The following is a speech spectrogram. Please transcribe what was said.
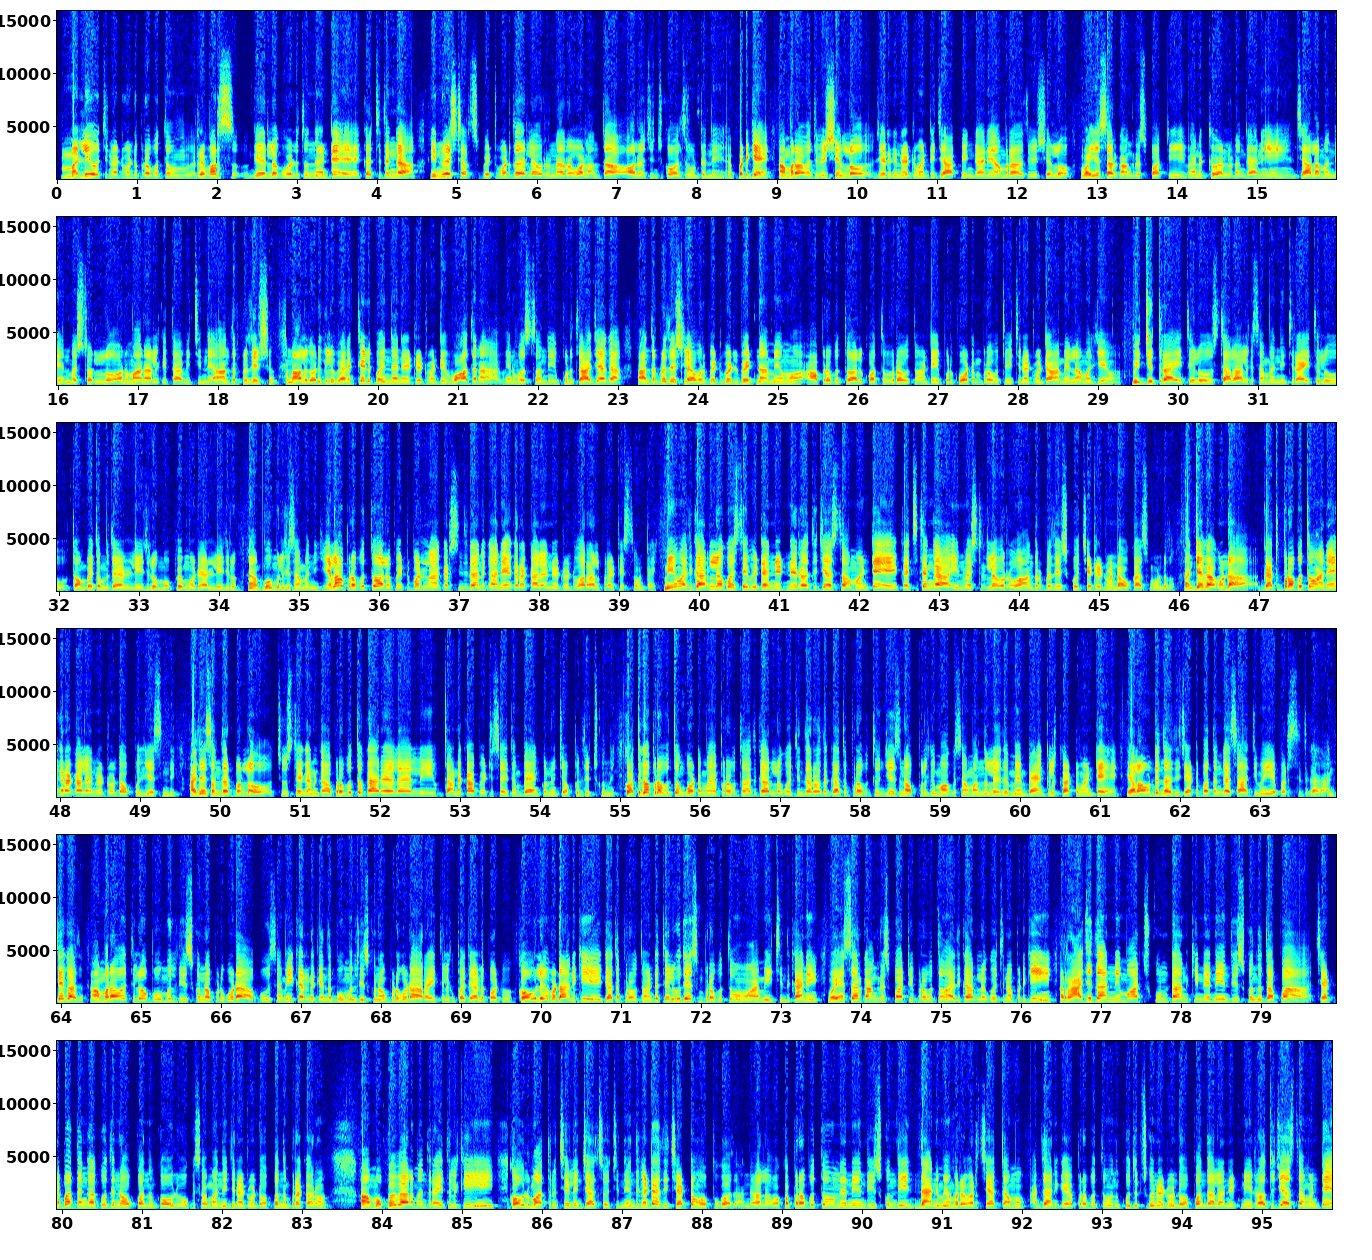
మళ్ళీ వచ్చినటువంటి ప్రభుత్వం రివర్స్ గేర్లోకి వెళుతుంది అంటే ఖచ్చితంగా ఇన్వెస్టర్స్ పెట్టుబడిదారులు ఎవరున్నారో వాళ్ళంతా ఆలోచించుకోవాల్సి ఉంటుంది. ఇప్పటికే అమరావతి విషయంలో జరిగినటువంటి జాప్యం కానీ అమరావతి విషయంలో వైఎస్ఆర్ కాంగ్రెస్ పార్టీ వెనక్కి వెళ్ళడం కానీ చాలామంది ఇన్వెస్టర్లలో అనుమానాలకి తావిచ్చింది. ఆంధ్రప్రదేశ్ నాలుగు అడుగులు వెనక్కి వెళ్ళిపోయింది అనేటటువంటి వాదన వినవస్తుంది. ఇప్పుడు తాజాగా ఆంధ్రప్రదేశ్లో ఎవరు పెట్టుబడులు పెట్టినా మేము ఆ ప్రభుత్వాలు కొత్త ప్రభుత్వం అంటే ఇప్పుడు కూటమి ప్రభుత్వం ఇచ్చినటువంటి హామీలను అమలు చేయము విద్యుత్ రాయితీలు స్థలాలకు సంబంధించి రాయితీలు తొంభై తొమ్మిది ఏళ్ళ లీజులు ముప్పై మూడు ఏళ్ళ లీజులు భూములకు సంబంధించి ఇలా ప్రభుత్వాలు పెట్టుబడులను ఆకర్షించడానికి అనేక రకాలైనటువంటి వరాలు ప్రకటిస్తూ ఉంటాయి. మేము అధికారంలోకి వస్తే వీటన్నిటిని రద్దు చేస్తాము అంటే ఖచ్చితంగా ఇన్వెస్టర్లు ఎవరు ఆంధ్రప్రదేశ్కి వచ్చేటటువంటి అవకాశం ఉండదు. అంతేకాకుండా గత ప్రభుత్వం అనేక రకాలైనటువంటి అప్పులు చేసింది. అదే సందర్భంలో చూస్తే కనుక ప్రభుత్వ కార్యాలయాల్ని తనఖా పెట్టి సైతం బ్యాంకుల నుంచి అప్పులు తెచ్చుకుంది. కొత్తగా ప్రభుత్వం కూటమి ప్రభుత్వం అధికారంలోకి వచ్చిన తర్వాత గత ప్రభుత్వం చేసిన అప్పులకి మాకు సంబంధం లేదు. మేము బ్యాంకులకు కట్టమంటే ఎలా ఉంటుంది? అది చట్టబద్ధంగా సాధ్యమయ్యే పరిస్థితి కాదు. అంతేకాదు అమరావతిలో భూములు తీసుకున్నప్పుడు కూడా భూ సమీకరణ కింద భూములు తీసుకున్నప్పుడు కూడా ఆ రైతులకు పదేళ్ళ పాటు కౌలు ఇవ్వడానికి గత ప్రభుత్వం అంటే తెలుగుదేశం ప్రభుత్వం హామీ ఇచ్చింది. కానీ వైఎస్ఆర్ కాంగ్రెస్ పార్టీ ప్రభుత్వం అధికారంలోకి వచ్చినప్పటికీ రాజధానిని మార్చుకుంటానికి నిర్ణయం తీసుకుంది తప్ప చట్టబద్ధంగా కుదిరిన ఒప్పందం కౌలుకు సంబంధించినటువంటి ఒప్పందం ప్రకారం ఆ ముప్పై వేల మంది రైతులకి కౌలు మాత్రం చెల్లించాల్సి వచ్చింది. ఎందుకంటే అది చట్టం ఒప్పుకోదు. అందువల్ల ఒక ప్రభుత్వం నిర్ణయం తీసుకుంది. దాన్ని మేము రివర్స్ చేస్తాము. దానికి ప్రభుత్వం కుదుర్చుకున్నటువంటి ఒప్పందాలన్నింటినీ రద్దు చేస్తామంటే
